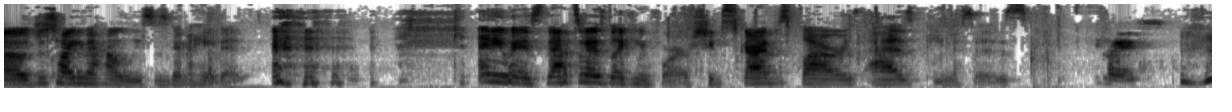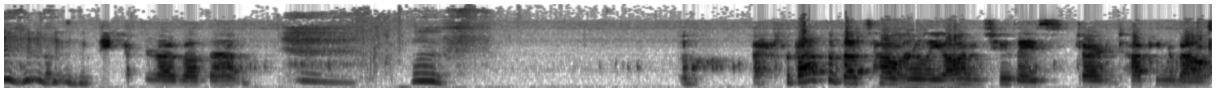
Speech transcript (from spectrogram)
Oh, just talking about how Elisa's gonna hate it. Anyways, that's what I was looking for. She describes flowers as penises. Nice. I forgot about that. Oof. Oh, I forgot that that's how early on, too, they start talking about.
